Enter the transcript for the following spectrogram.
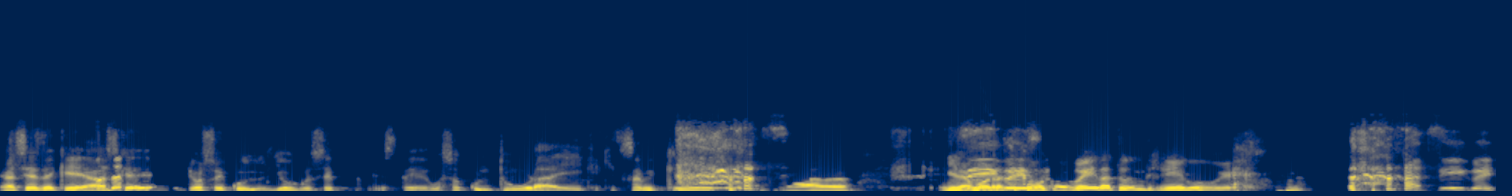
Así es de que, ah, es que yo soy, yo uso, este, uso cultura y que quién sabe qué, nada. Y la Sí, morra así como que, güey, date un riego, güey. sí, güey.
